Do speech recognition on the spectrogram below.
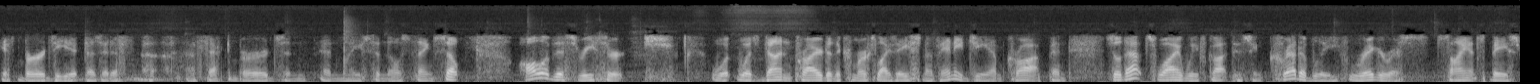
if birds eat it, does it uh, affect birds and, and mice and those things? So, all of this research w- was done prior to the commercialization of any GM crop, and so that's why we've got this incredibly rigorous science-based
